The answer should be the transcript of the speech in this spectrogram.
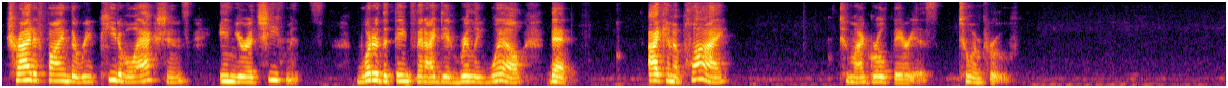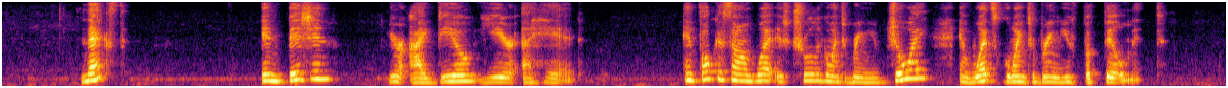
Try to find the repeatable actions in your achievements. What are the things that I did really well that I can apply to my growth areas to improve? Next, envision your ideal year ahead and focus on what is truly going to bring you joy and what's going to bring you fulfillment.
